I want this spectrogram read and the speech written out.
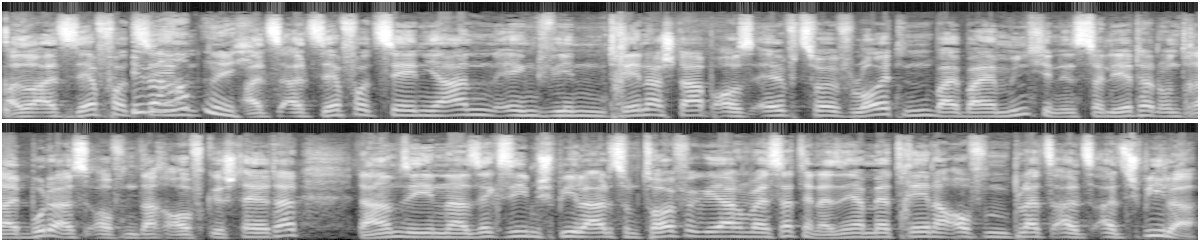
Also als der vor zehn, nicht. als als der vor zehn Jahren irgendwie einen Trainerstab aus elf, zwölf Leuten bei Bayern München installiert hat und drei Buddhas auf dem Dach aufgestellt hat, da haben sie ihn nach sechs, sieben Spiele alles zum Teufel gejagt. Was hat denn? Da sind ja mehr Trainer auf dem Platz als als Spieler.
